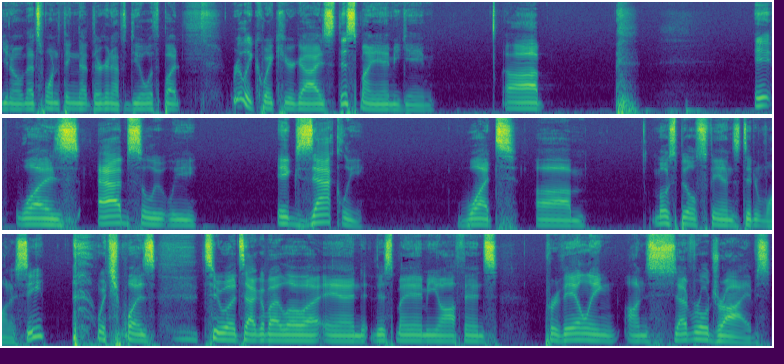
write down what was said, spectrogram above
you know, that's one thing that they're going to have to deal with. But really quick here, guys, this Miami game, uh, it was absolutely exactly what um, most Bills fans didn't want to see, which was Tua Tagovailoa and this Miami offense prevailing on several drives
